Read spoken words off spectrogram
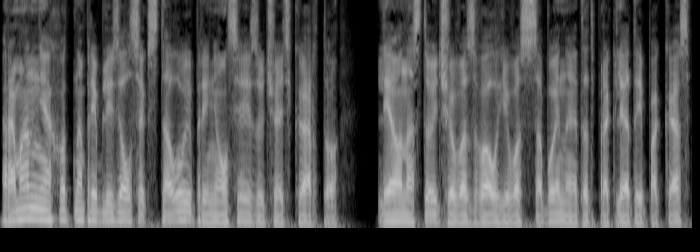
Роман неохотно приблизился к столу и принялся изучать карту. Лео настойчиво звал его с собой на этот проклятый показ,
